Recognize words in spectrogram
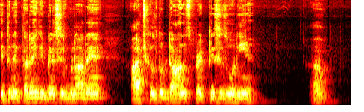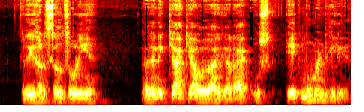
कितने तरह की ड्रेसेस बना रहे हैं। आजकल तो डांस प्रैक्टिस हो रही हैं हाँ रिहर्सल्स हो रही हैं। न जाने क्या क्या हो जा रहा है उस एक मोमेंट के लिए।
